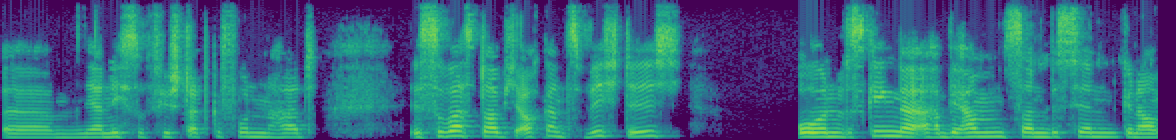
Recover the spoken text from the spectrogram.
ähm, ja nicht so viel stattgefunden hat, ist sowas, glaube ich, auch ganz wichtig. Und es ging da, wir haben uns dann ein bisschen, genau,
